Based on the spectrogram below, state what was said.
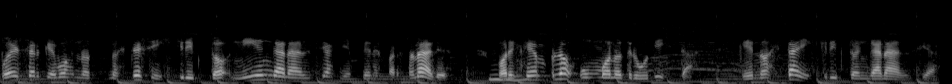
puede ser que vos no, estés inscripto ni en ganancias ni en bienes personales. Por ejemplo, un monotributista que no está inscripto en ganancias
